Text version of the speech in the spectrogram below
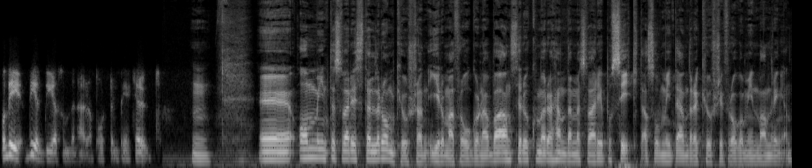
Och det, det, är det som den här rapporten pekar ut. Mm. Eh, om inte Sverige ställer om kursen i de här frågorna, vad anser du kommer att hända med Sverige på sikt? Alltså om vi inte ändrar kurs i fråga om invandringen?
